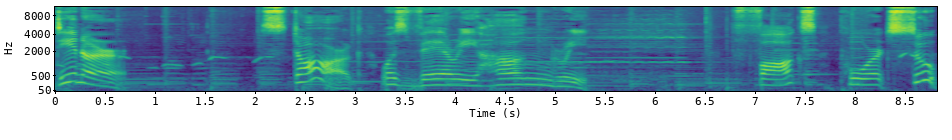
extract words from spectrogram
dinner。Stork was very hungry. Fox poured soup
